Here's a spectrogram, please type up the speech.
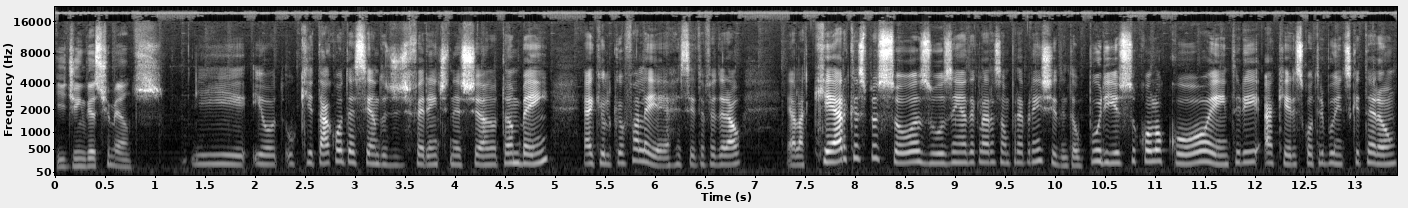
e de investimentos. E, e o, o, que está acontecendo de diferente neste ano também é aquilo que eu falei, a Receita Federal ela quer que as pessoas usem a declaração pré-preenchida. Então, por isso, colocou entre aqueles contribuintes que terão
